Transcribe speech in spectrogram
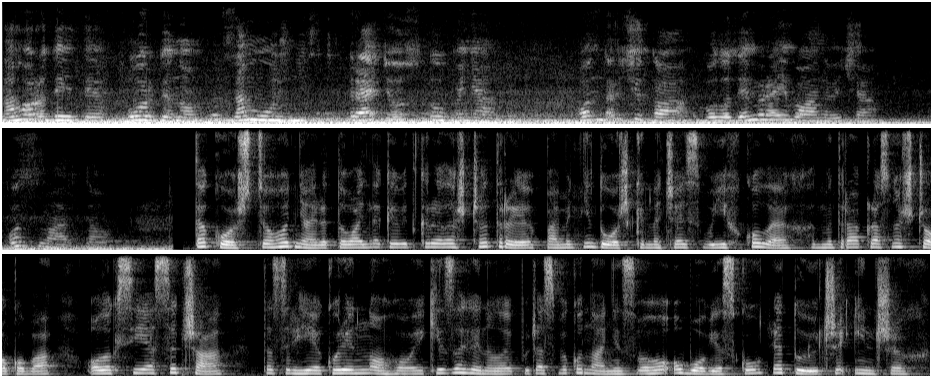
нагородити орденом за мужність третього ступеня Бондарчука Володимира Івановича посмертно. Також цього дня рятувальники відкрили ще три пам'ятні дошки на честь своїх колег Дмитра Краснощокова, Олексія Сича та Сергія Корінного, які загинули під час виконання свого обов'язку, рятуючи інших.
